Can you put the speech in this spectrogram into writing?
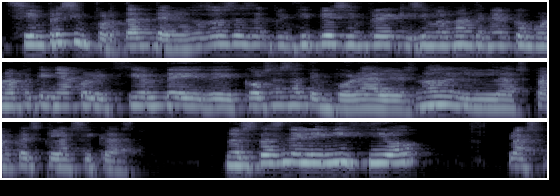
siempre es importante. Nosotros desde el principio siempre quisimos mantener como una pequeña colección de, de cosas atemporales, ¿no? De las partes clásicas. Nosotros en el inicio, las-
